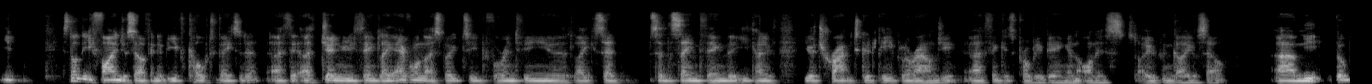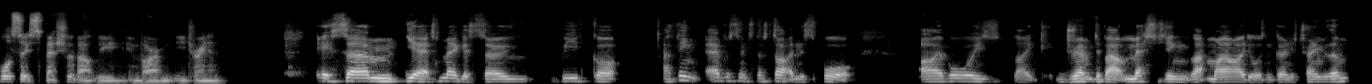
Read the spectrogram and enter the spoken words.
you it's not that you find yourself in it but you've cultivated it i think i genuinely think like everyone that i spoke to before interviewing you like said said the same thing that you kind of you attract good people around you. I think it's probably being an honest, open guy yourself. Um, yeah. But what's so special about the environment that you train in? It's um yeah, it's mega. So we've got I think ever since I started in the sport, I've always like dreamt about messaging like my idols and going to train with them.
